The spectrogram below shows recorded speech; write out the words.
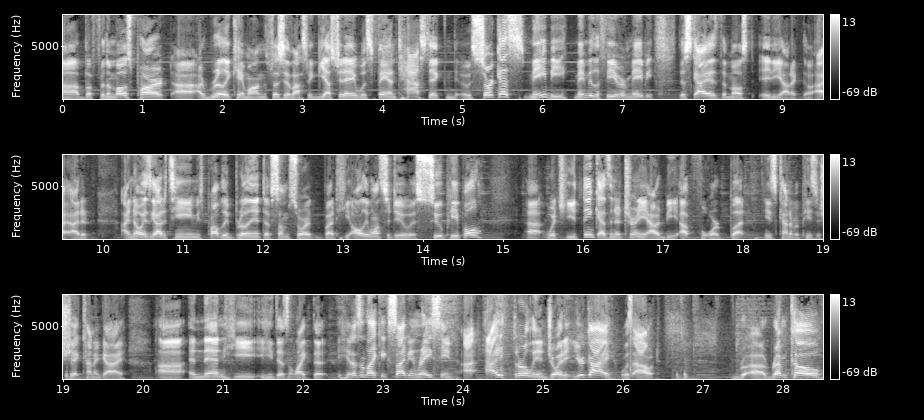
Uh, but for the most part, uh, I really came on, especially last week. Yesterday was fantastic. It was circus, maybe, maybe Lefevere, maybe. This guy is the most idiotic, though. I, I, I know he's got a team. He's probably brilliant of some sort, but he all he wants to do is sue people, uh, which you'd think as an attorney I would be up for. But he's kind of a piece of shit kind of guy. Uh, and then he he doesn't like the he doesn't like exciting racing. I, I thoroughly enjoyed it. Your guy was out. Uh, Remco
